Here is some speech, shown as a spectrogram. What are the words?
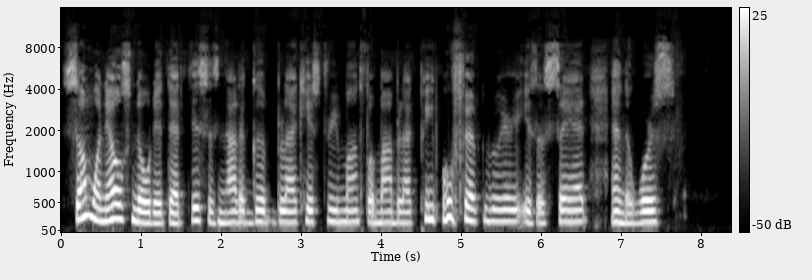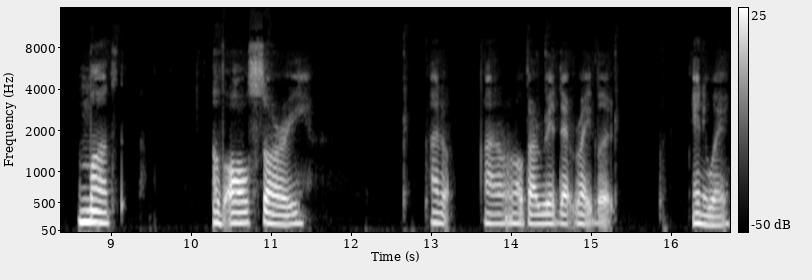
Someone else noted that this is not a good Black History Month for my Black people. February is a sad and the worst month of all. Sorry. I don't I don't know if I read that right, but anyway.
